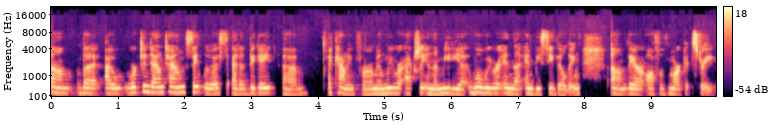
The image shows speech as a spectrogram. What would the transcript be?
Um, but I worked in downtown St. Louis at a Big Eight um, accounting firm, and we were actually in the media. Well, we were in the NBC building um, there off of Market Street.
